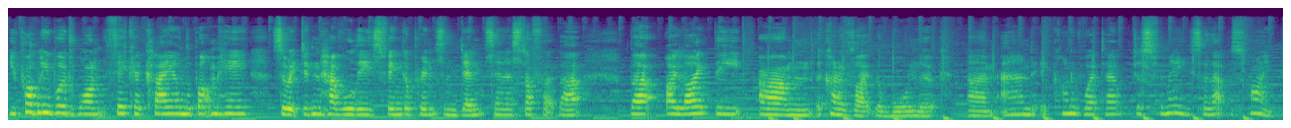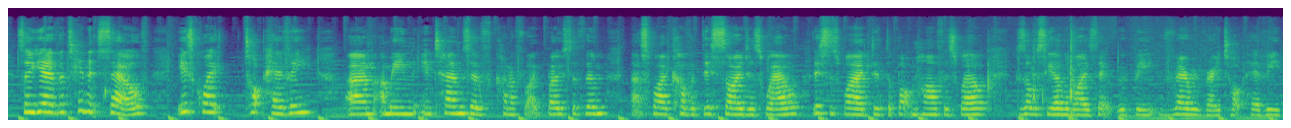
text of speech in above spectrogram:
you probably would want thicker clay on the bottom here so it didn't have all these fingerprints and dents in and stuff like that. But I like the, um, the kind of like the worn look um, and it kind of worked out just for me, so that was fine. So yeah, the tin itself is quite top heavy. Um, I mean, in terms of kind of like both of them, that's why I covered this side as well. This is why I did the bottom half as well, because obviously otherwise it would be very, very top heavy.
